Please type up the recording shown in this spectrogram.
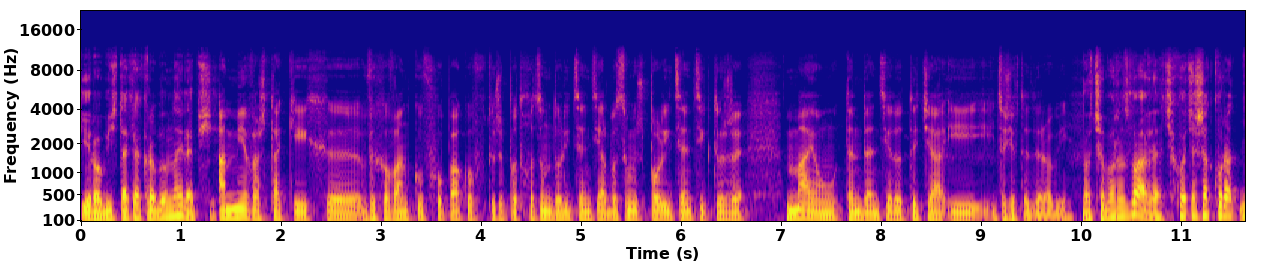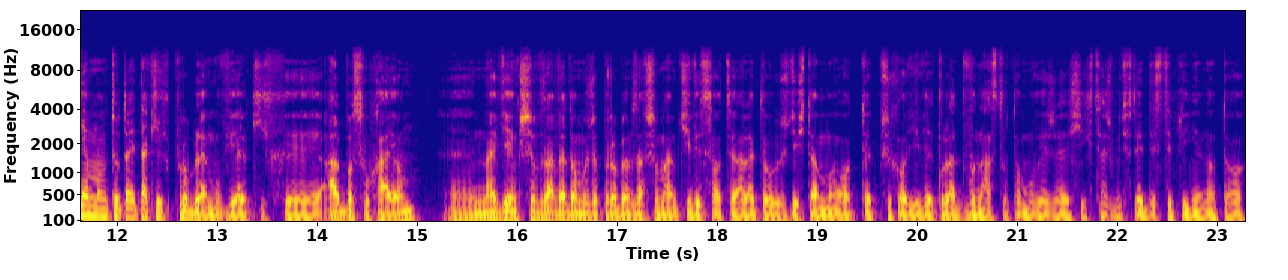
i robić tak, jak robią najlepsi. A miewasz takich y, wychowanków, chłopaków, którzy podchodzą do licencji albo są już po licencji, którzy mają tendencję do tycia i, i co się wtedy robi? No trzeba rozmawiać. Chociaż akurat nie mam tutaj takich problemów wielkich. Y, Albo słuchają. Y, Największy wiadomo, że problem zawsze mają ci wysocy, ale to już gdzieś tam od jak przychodzi wieku lat 12, to mówię, że jeśli chcesz być w tej dyscyplinie, no to,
